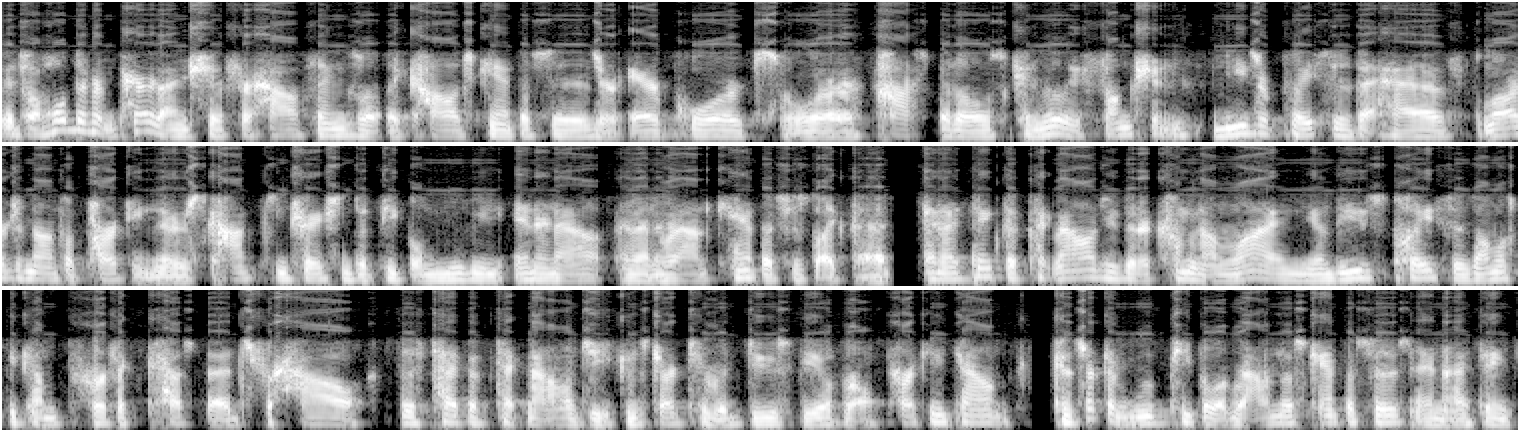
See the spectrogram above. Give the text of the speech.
It's a whole different paradigm shift for how things like college campuses or airports or hospitals can really function. These are places that have large amounts of parking. There's concentrations of people moving in and out and then around campuses like that. And I think the technologies that are coming online, you know, these places almost become perfect test beds for how this type of technology can start to reduce the overall parking count, can start to move people around those campuses in, I think,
